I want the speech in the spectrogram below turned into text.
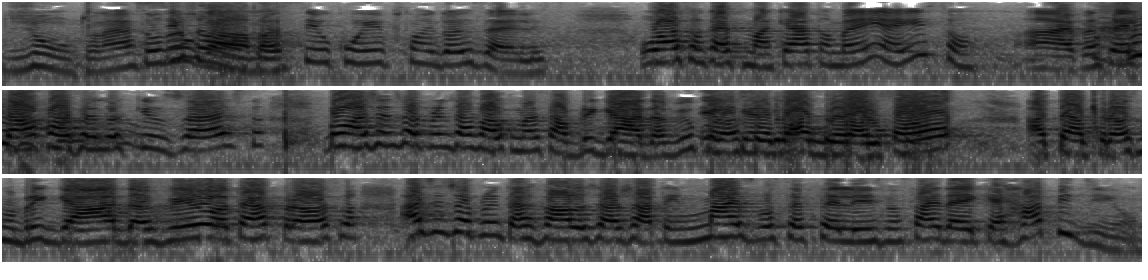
Junto, né? Tudo Sil junto. Gama, Sil com Y e dois L's. O Watson quer se maquiar também, é isso? Ah, eu pensei que ele tava fazendo aqui o gesto. Bom, a gente vai pro intervalo começar. Obrigada, viu, pela sua participação. Até a próxima, obrigada, viu? Até a próxima. A gente vai pro intervalo, já já tem mais Você Feliz. Não sai daí que é rapidinho.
